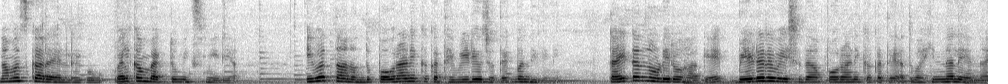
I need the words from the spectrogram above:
ನಮಸ್ಕಾರ ಎಲ್ರಿಗೂ. Welcome back to mix media ಇವತ್ತು ನಾನೊಂದು ಪೌರಾಣಿಕ ಕಥೆ ವಿಡಿಯೋ ಜೊತೆಗೆ ಬಂದಿದ್ದೀನಿ. ಟೈಟಲ್ ನೋಡಿರೋ ಹಾಗೆ ಬೇಡರ ವೇಷದ ಪೌರಾಣಿಕ ಕಥೆ ಅಥವಾ ಹಿನ್ನೆಲೆಯನ್ನು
